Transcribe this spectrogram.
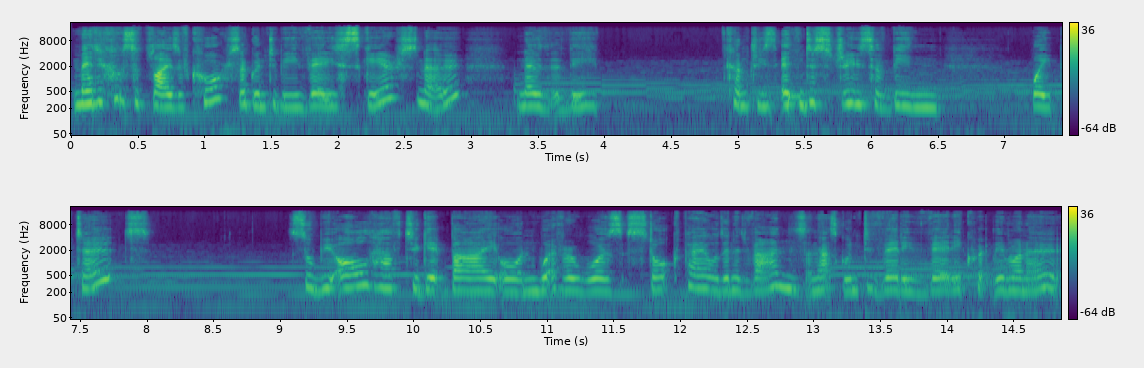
Medical supplies, of course, are going to be very scarce now, now that the country's industries have been wiped out. So we all have to get by on whatever was stockpiled in advance, and that's going to very, very quickly run out.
